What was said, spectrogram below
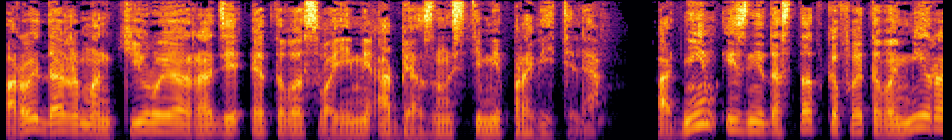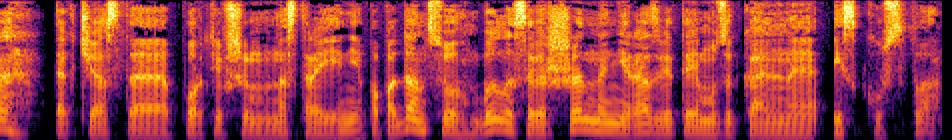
порой даже манкируя ради этого своими обязанностями правителя. Одним из недостатков этого мира, так часто портившим настроение попаданцу, было совершенно неразвитое музыкальное искусство.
